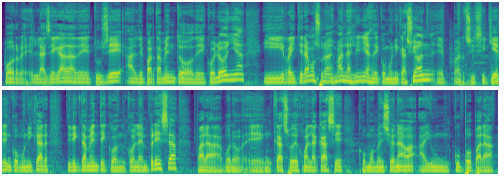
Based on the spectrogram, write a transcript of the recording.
por la llegada de Tuyé al departamento de Colonia y reiteramos una vez más las líneas de comunicación, eh, por si, quieren comunicar directamente con, la empresa, para, bueno, en caso de Juan Lacase, como mencionaba, hay un cupo para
